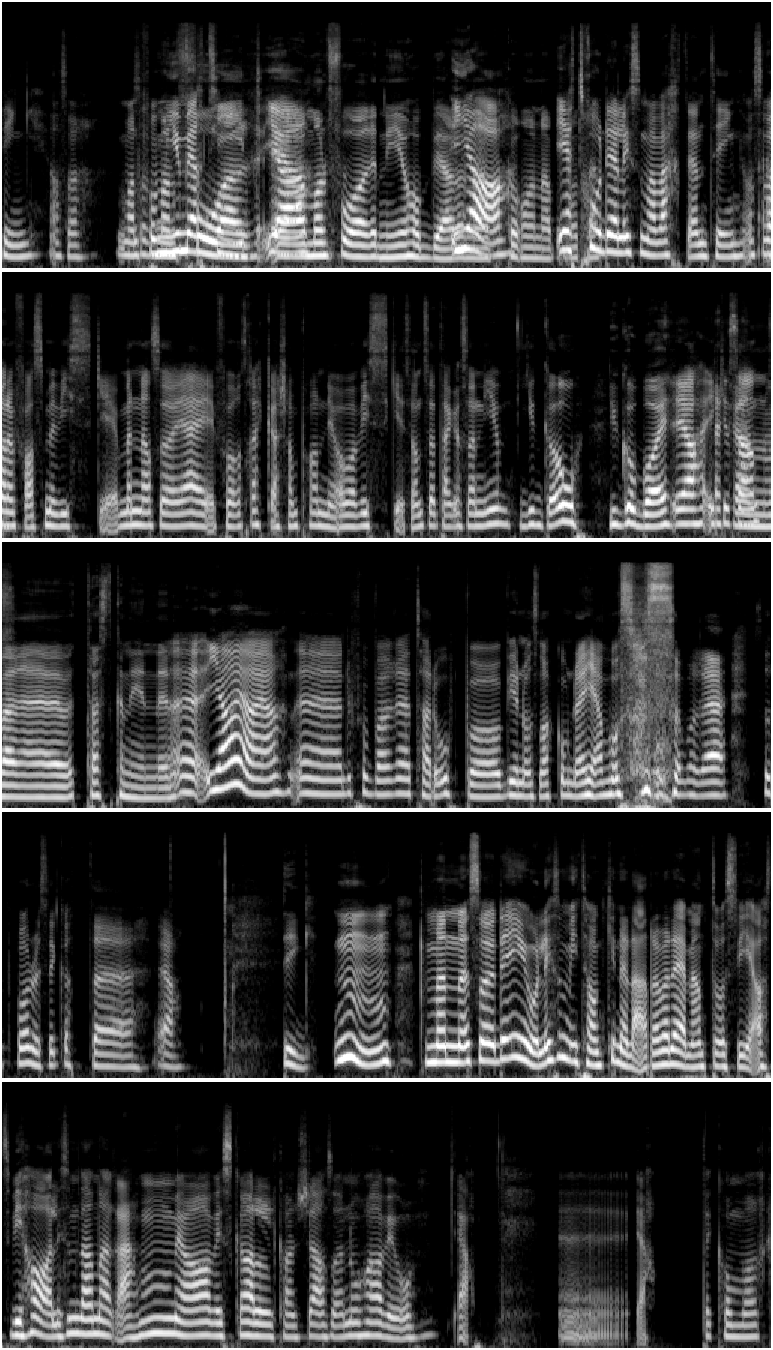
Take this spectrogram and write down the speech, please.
Ting. Altså, man Så får man mye mer får, tid. Ja. man får nye hobbyer Ja, korona. Jeg måte. tror det liksom har vært en ting. Og så var det en fase med whisky. Men altså, jeg foretrekker champagne over whisky, sånn, så jeg tenker sånn you, you go. You go, boy. Ja, Jeg sant? kan være testkaninen din. Uh, ja, ja, ja. Uh, du får bare ta det opp og begynne å snakke om det hjemme hos oss, så bare Så får du sikkert uh, Ja. Digg. Mm, men så det er jo liksom i tankene der, det var det jeg mente å si, at vi har liksom den derre hm, ja, vi skal kanskje, altså nå har vi jo Ja. Uh, ja. Det kommer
